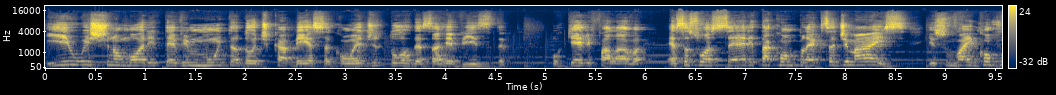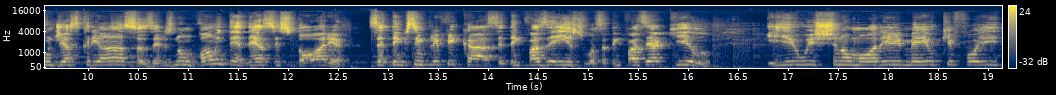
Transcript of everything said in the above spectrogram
E o Ishinomori teve muita dor de cabeça com o editor dessa revista, porque ele falava: essa sua série tá complexa demais, isso vai confundir as crianças, eles não vão entender essa história. Você tem que simplificar, você tem que fazer isso, você tem que fazer aquilo. E o Ishinomori meio que foi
